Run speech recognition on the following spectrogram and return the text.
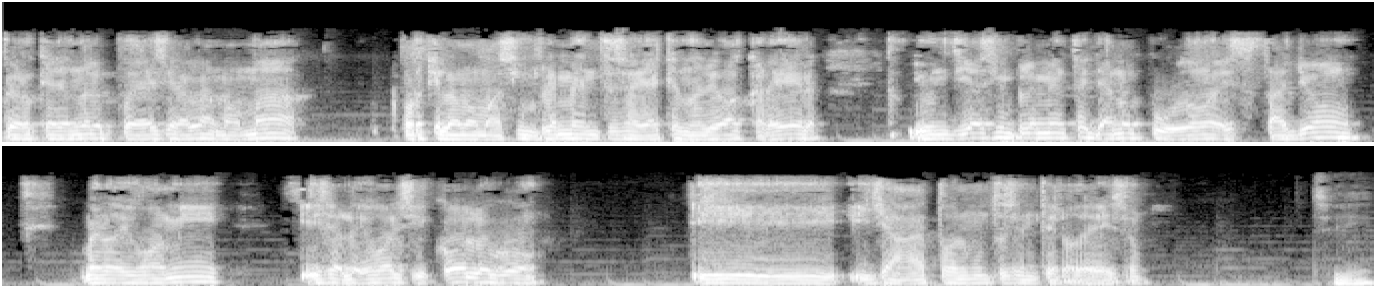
pero que ella no le podía decir a la mamá, porque la mamá simplemente sabía que no le iba a creer. Y un día simplemente ya no pudo, estalló, me lo dijo a mí y se lo dijo al psicólogo. Y, y ya todo el mundo se enteró de eso. Sí.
